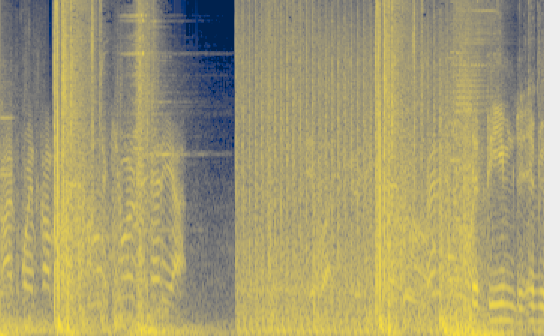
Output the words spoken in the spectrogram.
Hard point compromised. Secure the area. Be advised. UAV. Ready to deploy. they beamed every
